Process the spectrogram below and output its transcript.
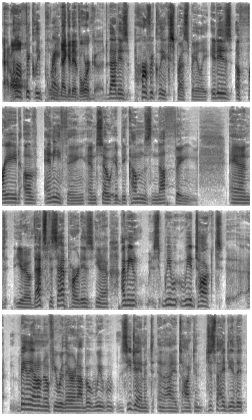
at all, perfectly pointed. negative or good. That is perfectly expressed, Bailey. It is afraid of anything, and so it becomes nothing. And you know that's the sad part. Is you know, I mean, we we had talked, uh, Bailey. I don't know if you were there or not, but we CJ and and I had talked, and just the idea that,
